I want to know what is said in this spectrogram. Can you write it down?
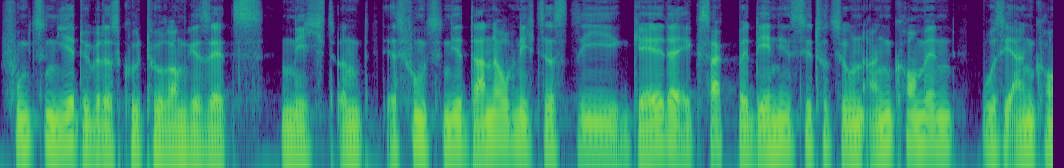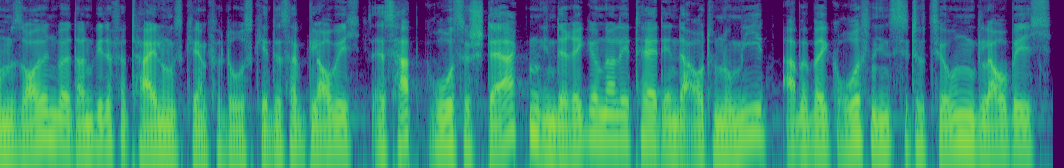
funktioniert über das Kulturraumgesetz nicht. Und es funktioniert dann auch nicht, dass die Gelder exakt bei den Institutionen ankommen, wo sie ankommen sollen, weil dann wieder Verteilungskämpfe losgehen. Deshalb glaube ich, es hat große Stärken in der Regionalität, in der Autonomie, aber bei großen Institutionen, glaube ich,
